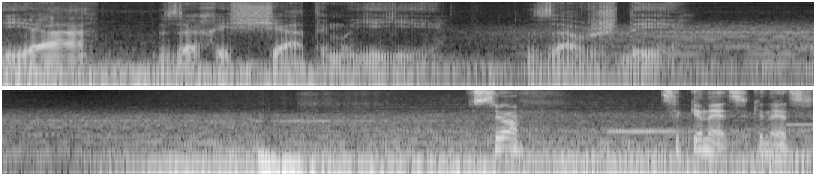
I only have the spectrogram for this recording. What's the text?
Я захищатиму її завжди. Все. Це кінець, кінець.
